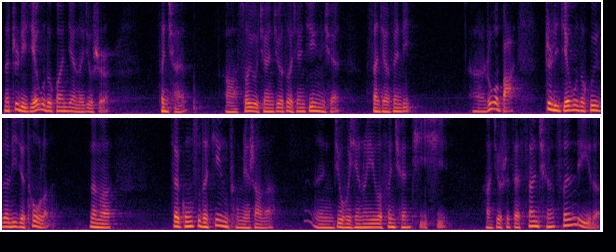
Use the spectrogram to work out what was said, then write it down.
那治理结构的关键呢，就是分权，啊，所有权、决策权、经营权三权分立，啊，如果把治理结构的规则理解透了，那么在公司的经营层面上呢，嗯，就会形成一个分权体系，啊，就是在三权分立的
